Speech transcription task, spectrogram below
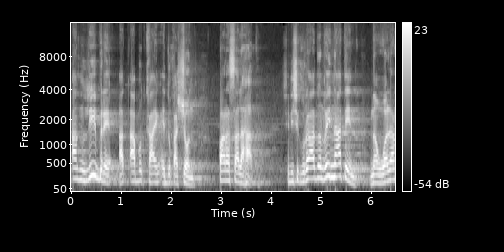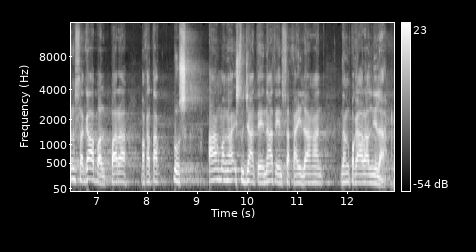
ang libre at abot-kayang edukasyon para sa lahat Sinisigurado rin natin na walang sagabal para makatapos ang mga estudyante natin sa kailangan ng pag-aaral nila.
